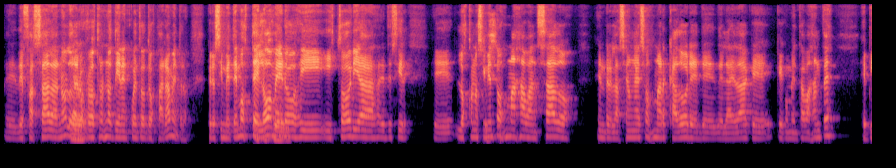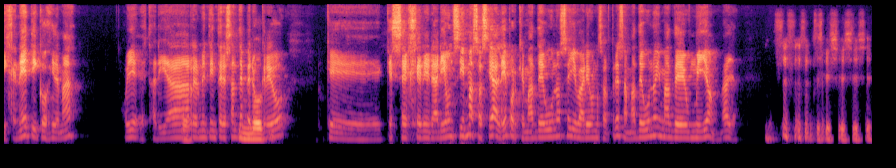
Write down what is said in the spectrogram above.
eh, desfasada, ¿no? Lo de los rostros no tiene en cuenta otros parámetros. Pero si metemos telómeros y historias, es decir, eh, los conocimientos más avanzados en relación a esos marcadores de, la edad que, comentabas antes, epigenéticos y demás, oye, estaría realmente interesante, pero creo que, que, se generaría un sisma social, ¿eh? porque más de uno se llevaría una sorpresa, más de uno y más de un millón, vaya. Sí, sí, sí, sí,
